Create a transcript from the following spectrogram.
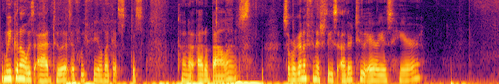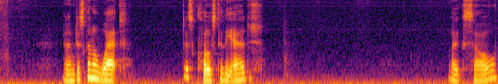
We can always add to it if we feel like it's just kind of out of balance. So we're going to finish these other two areas here. And I'm just going to wet just close to the edge like so.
